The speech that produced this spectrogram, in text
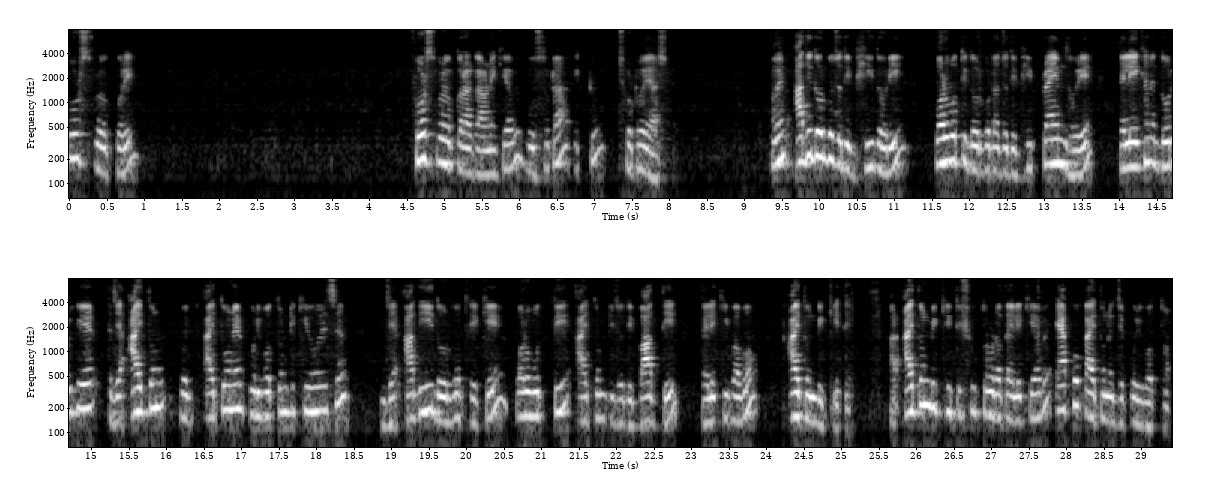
ফোর্স প্রয়োগ করি ফোর্স প্রয়োগ করার কারণে কি হবে? বস্তুটা একটু ছোট হয়ে আসবে। আমি আদি দৈর্ঘ্য যদি ভি ধরি, পরবর্তী দৈর্ঘ্যটা যদি ভি প্রাইম ধরি তাহলে এখানে দৈর্ঘ্যের যে আয়তন, আয়তনের পরিবর্তনটি কি হয়েছে? যে আদি দৈর্ঘ্য থেকে পরবর্তী আয়তনটি যদি বাদ দিই, তাহলে কি পাবো? আয়তন বিকৃতি। আর আয়তন বিকৃতি সূত্রটা তাইলে কি হবে? একক আয়তনের যে পরিবর্তন,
